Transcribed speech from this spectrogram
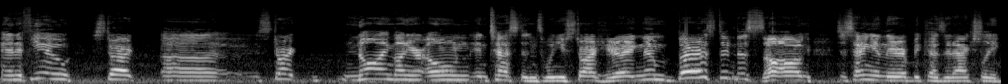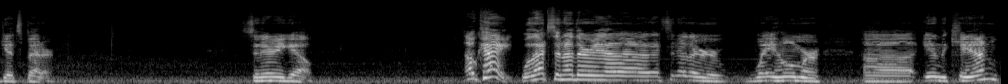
And if you start uh, start gnawing on your own intestines when you start hearing them burst into song. Just hang in there because it actually gets better. So there you go. Okay, well that's another uh, that's another Wayhomer uh, in the can.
